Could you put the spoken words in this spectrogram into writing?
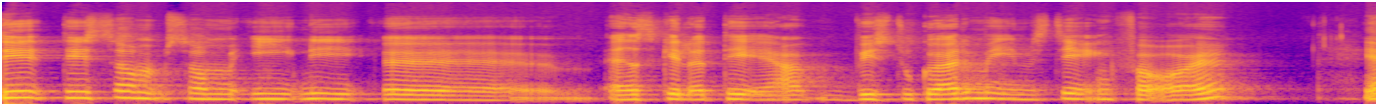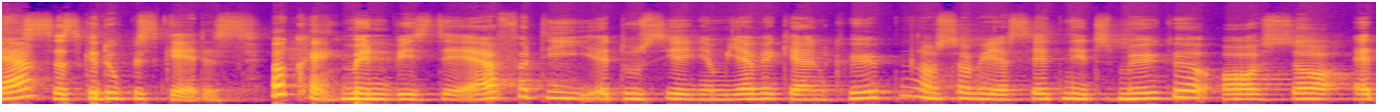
Det, det som, som egentlig øh, adskiller, det er, hvis du gør det med investering for øje, Ja. så skal du beskattes. Okay. Men hvis det er fordi, at du siger, jamen jeg vil gerne købe den, og så vil jeg sætte den i et smykke, og så at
